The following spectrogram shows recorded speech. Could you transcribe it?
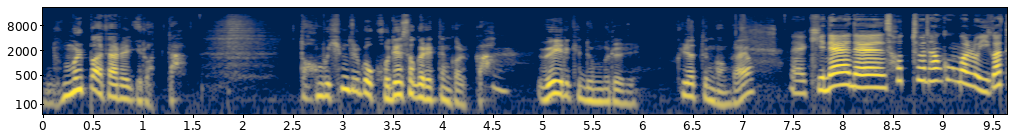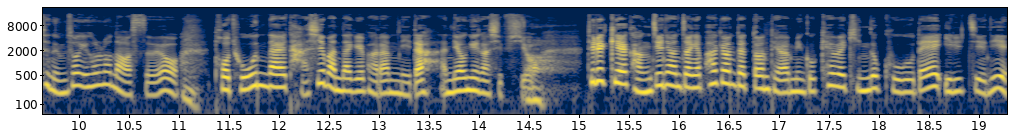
눈물바다를 이뤘다. 너무 힘들고 고돼서 그랬던 걸까? 음. 왜 이렇게 눈물을 흘렸던 건가요? 네, 기내에는 서툰 한국말로 이 같은 음성이 흘러나왔어요. 음. 더 좋은 날 다시 만나길 바랍니다. 안녕히 가십시오. 아. 튀르키예 강진 현장에 파견됐던 대한민국 해외 긴급 구호대 일진이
